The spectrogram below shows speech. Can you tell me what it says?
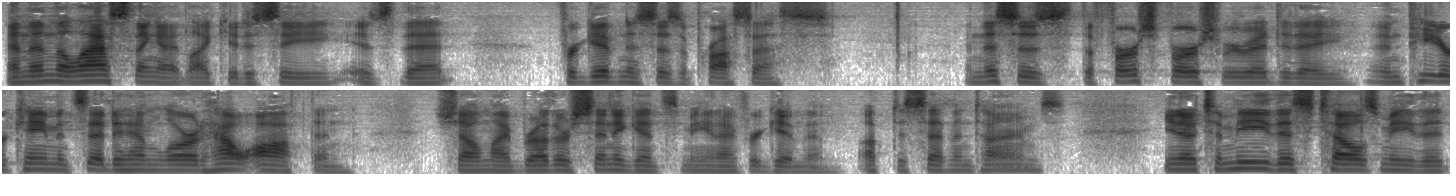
And then the last thing I'd like you to see is that forgiveness is a process. And this is the first verse we read today. And Peter came and said to him, Lord, how often shall my brother sin against me and I forgive him? Up to seven times? You know, to me, this tells me that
